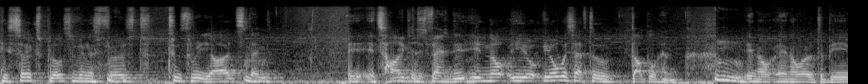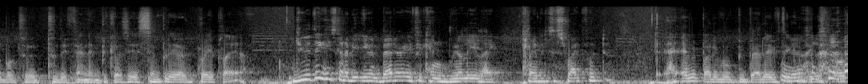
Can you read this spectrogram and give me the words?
he's so explosive in his 1st mm-hmm. two three yards that mm-hmm. it's hard to defend. You, you know, you, you always have to double him, mm. you know, in order to be able to, to defend him because he's simply a great player. Do you think he's going to be even better if he can really like play with his right foot? Everybody would be better if they could be exposed.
